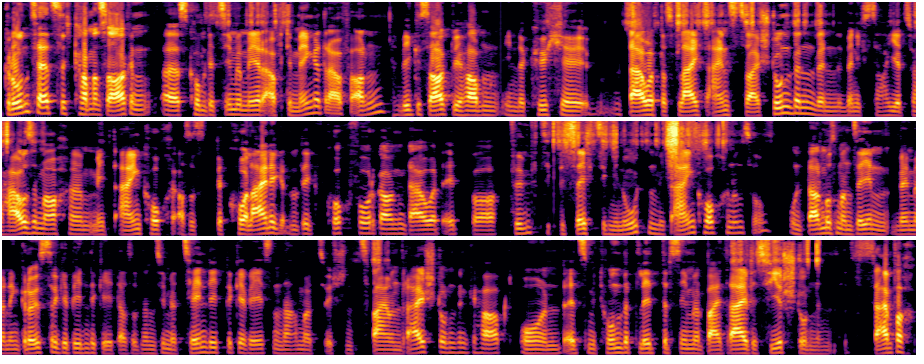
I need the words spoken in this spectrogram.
Grundsätzlich kann man sagen, äh, es kommt jetzt immer mehr auf die Menge drauf an. Wie gesagt, wir haben in der Küche, dauert das vielleicht eins, zwei Stunden, wenn, wenn ich es hier zu Hause mache mit Einkochen. Also der alleinige Kochvorgang dauert etwa 50 bis 60 Minuten mit Einkochen und so. Und dann muss man sehen, wenn man in größere Gebinde geht, also dann sind wir 10 Liter gewesen, da haben wir zwischen zwei und drei Stunden gehabt. Und jetzt mit 100 Liter sind wir bei drei bis vier Stunden. Das ist einfach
